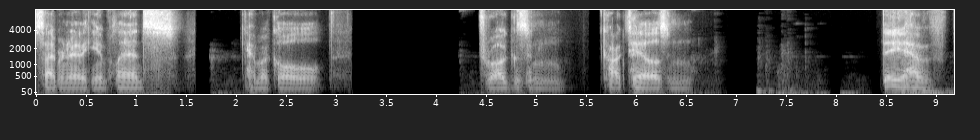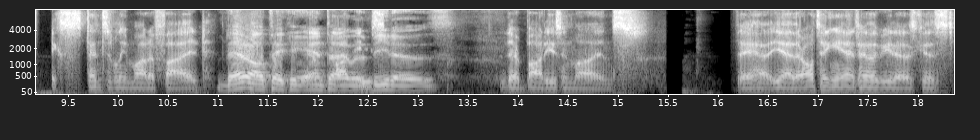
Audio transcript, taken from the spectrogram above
cybernetic implants, chemical drugs and cocktails and they have extensively modified They're all taking anti libidos. their bodies and minds. They have, yeah, they're all taking anti libidos because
